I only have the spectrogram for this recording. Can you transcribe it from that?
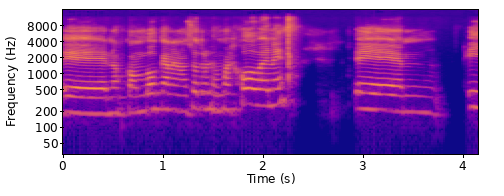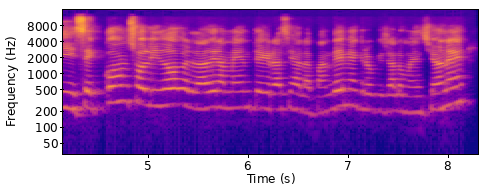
eh, nos convocan a nosotros los más jóvenes, eh, y se consolidó verdaderamente gracias a la pandemia, creo que ya lo mencioné,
